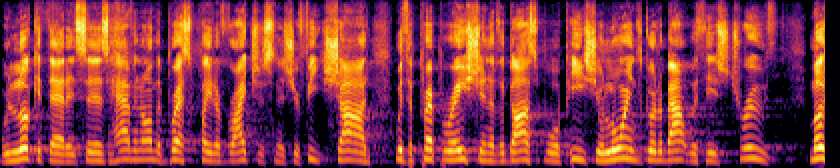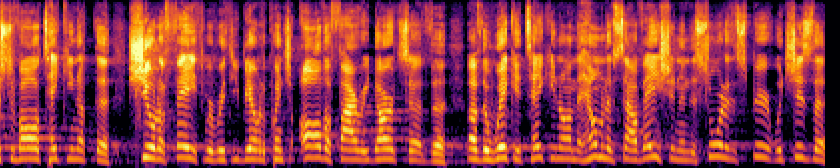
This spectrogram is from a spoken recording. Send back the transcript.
We look at that, it says, having on the breastplate of righteousness, your feet shod with the preparation of the gospel of peace, your loins girt about with his truth. Most of all, taking up the shield of faith, wherewith you be able to quench all the fiery darts of the, of the wicked, taking on the helmet of salvation and the sword of the Spirit, which is the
